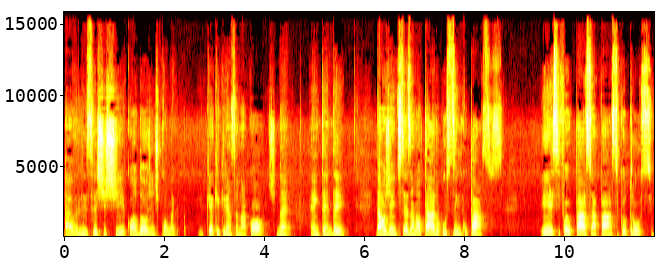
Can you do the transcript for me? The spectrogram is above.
a Liz fez xixi e acordou, gente. Como é que, é que a criança não acorde? Né? É entender. Então, gente, vocês anotaram os cinco passos? Esse foi o passo a passo que eu trouxe.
